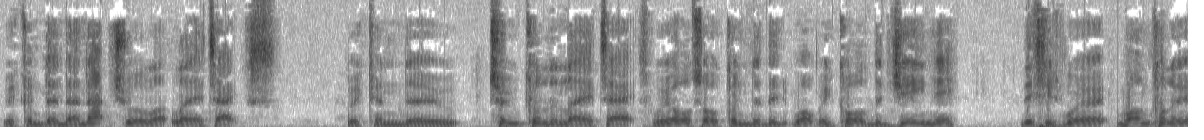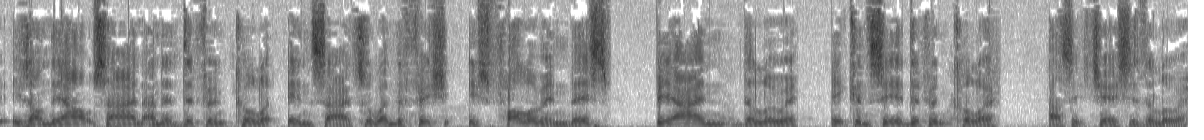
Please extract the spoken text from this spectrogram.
we can do the natural latex, we can do two colour latex, we also can do the, what we call the genie. This is where one colour is on the outside and a different colour inside. So when the fish is following this behind the lure, it can see a different colour as it chases the lure.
